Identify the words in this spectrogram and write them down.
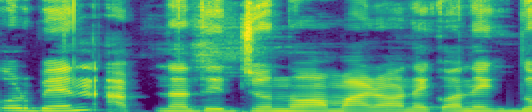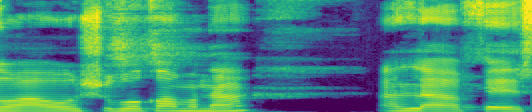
করবেন। আপনাদের জন্য আমার অনেক অনেক দোয়া ও শুভকামনা। আল্লাহ হাফেজ।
